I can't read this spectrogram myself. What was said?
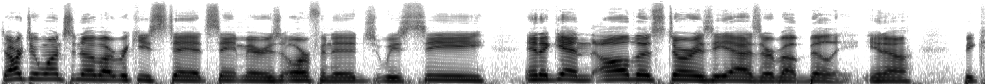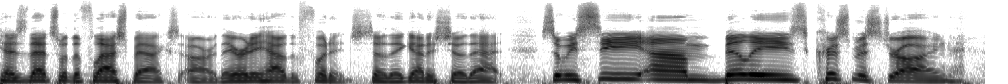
Doctor wants to know about Ricky's stay at St. Mary's Orphanage. We see, and again, all the stories he has are about Billy. You know, because that's what the flashbacks are. They already have the footage, so they got to show that. So we see um, Billy's Christmas drawing,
